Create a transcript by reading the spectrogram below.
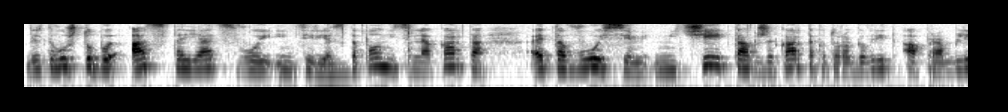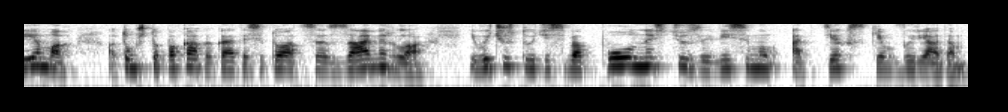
для того, чтобы отстоять свой интерес. Дополнительная карта – это 8 мечей, также карта, которая говорит о проблемах, о том, что пока какая-то ситуация замерла, и вы чувствуете себя полностью зависимым от тех, с кем вы рядом.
